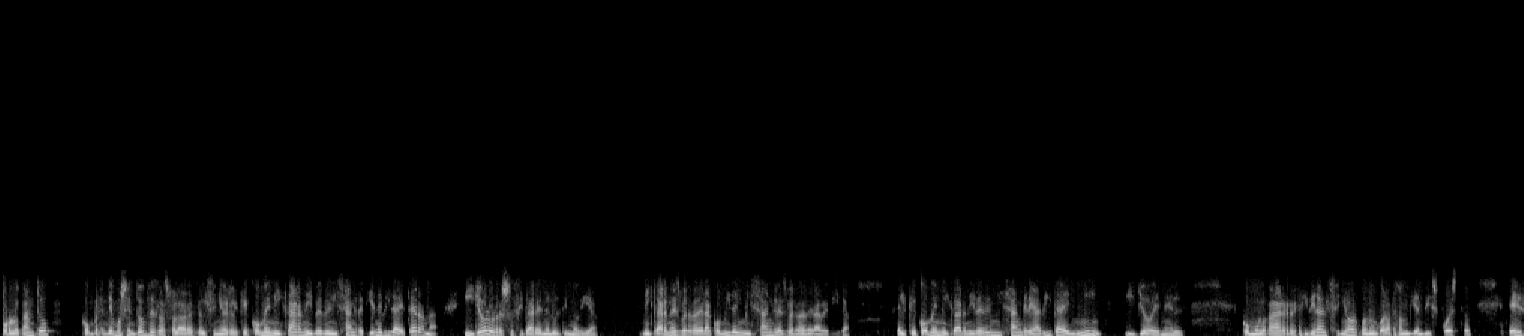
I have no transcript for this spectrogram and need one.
Por lo tanto, comprendemos entonces las palabras del Señor, el que come mi carne y bebe mi sangre tiene vida eterna, y yo lo resucitaré en el último día. Mi carne es verdadera comida y mi sangre es verdadera bebida. El que come mi carne y bebe mi sangre habita en mí y yo en él. Comulgar, recibir al Señor con un corazón bien dispuesto, es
